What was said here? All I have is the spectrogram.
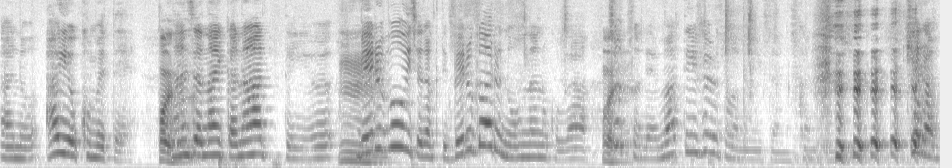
あの愛を込めてなんじゃないかなっていう、うん。ベルボーイじゃなくてベルガールの女の子がちょはいっとね、マーティー・フェルトマンみたいな感じ キャラも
